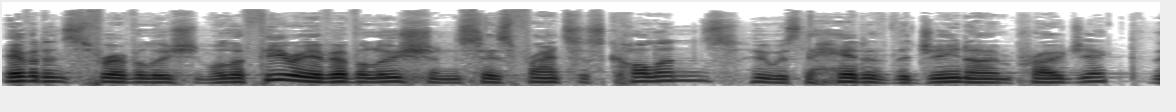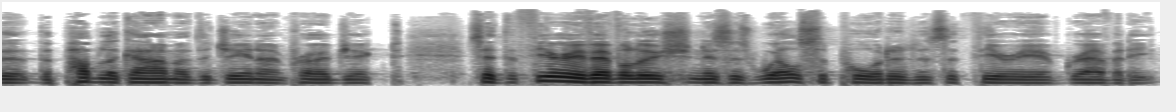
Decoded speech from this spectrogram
Evidence for evolution. Well, the theory of evolution, says Francis Collins, who was the head of the Genome Project, the, the public arm of the Genome Project, said the theory of evolution is as well supported as the theory of gravity.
